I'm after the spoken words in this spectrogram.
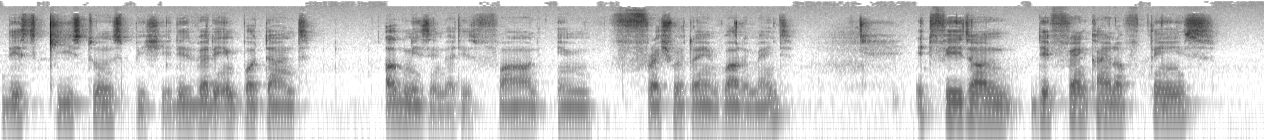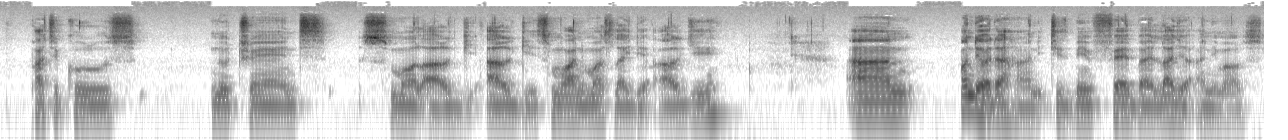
this keystone species, this very important organism that is found in freshwater environment. It feeds on different kind of things, particles, nutrients, small algae, algae, small animals like the algae. And on the other hand, it is being fed by larger animals.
